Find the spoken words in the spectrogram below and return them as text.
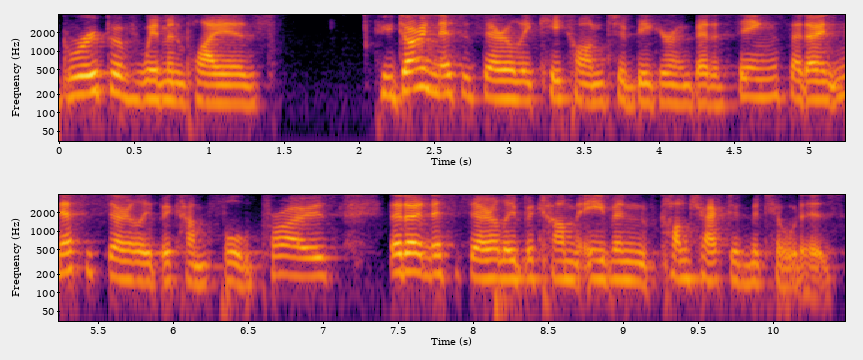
group of women players who don't necessarily kick on to bigger and better things. They don't necessarily become full pros. They don't necessarily become even contracted Matildas,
